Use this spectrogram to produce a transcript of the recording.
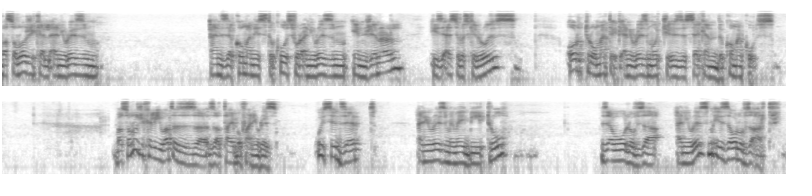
pathological aneurysm, and the commonest cause for aneurysm in general is atherosclerosis, or traumatic aneurysm, which is the second common cause. Pathologically, what is uh, the type of aneurysm? We said that aneurysm may be true. The wall of the aneurysm is the wall of the artery.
